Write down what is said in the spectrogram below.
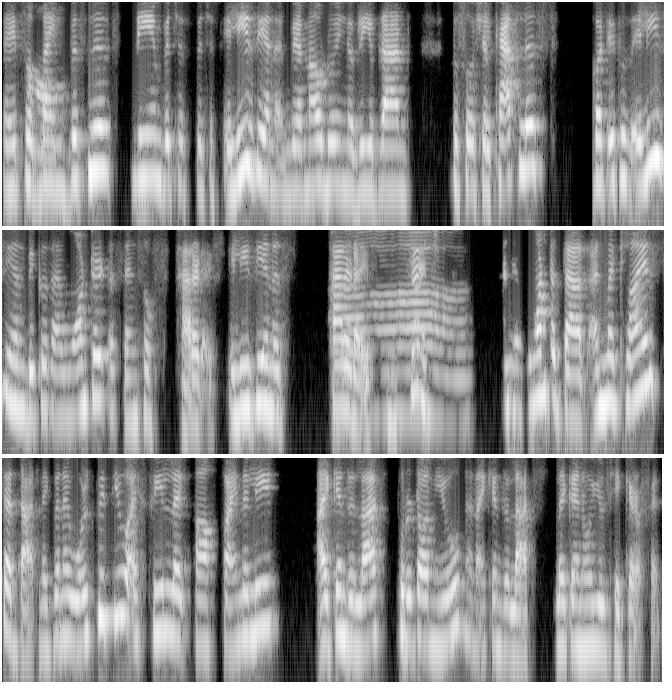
Right. So Aww. my business name, which is which is Elysian, and we are now doing a rebrand to Social Catalyst. But it was Elysian because I wanted a sense of paradise. Elysian is paradise in French. Ah. And I wanted that. And my clients said that. Like when I work with you, I feel like, ah, finally, I can relax, put it on you, and I can relax. Like I know you'll take care of it.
